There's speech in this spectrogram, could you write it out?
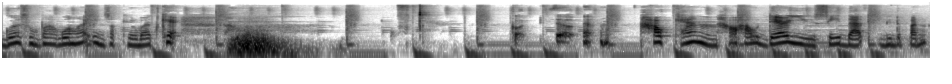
gue sumpah gue nggak insecure banget. Kayak kok how can how how dare you say that di depan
